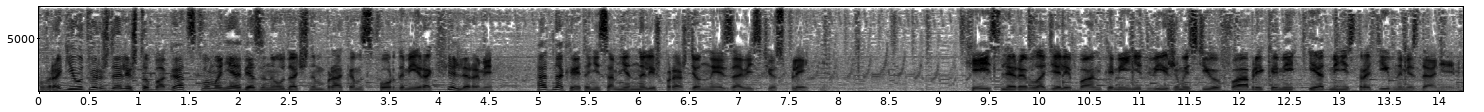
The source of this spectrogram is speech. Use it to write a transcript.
Враги утверждали, что богатством они обязаны удачным браком с Фордами и Рокфеллерами, однако это, несомненно, лишь порожденные завистью сплетни. Хейслеры владели банками и недвижимостью, фабриками и административными зданиями.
